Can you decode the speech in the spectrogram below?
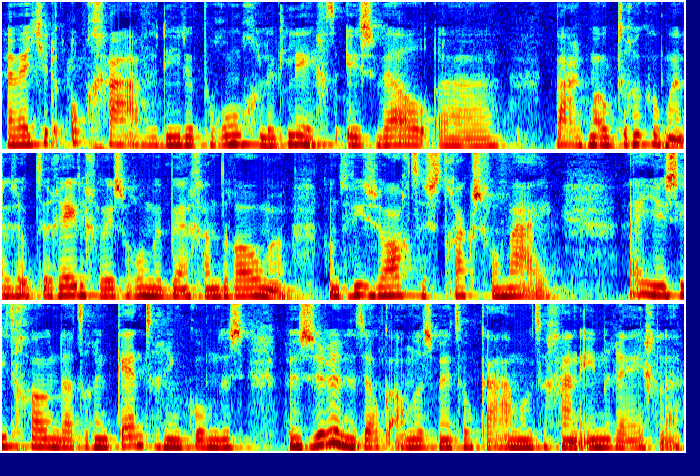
En weet je, de opgave die er per ongeluk ligt, is wel waar ik me ook druk op maak. Dat is ook de reden geweest waarom ik ben gaan dromen. Want wie zorgt er straks voor mij? Je ziet gewoon dat er een kentering komt. Dus we zullen het ook anders met elkaar moeten gaan inregelen.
